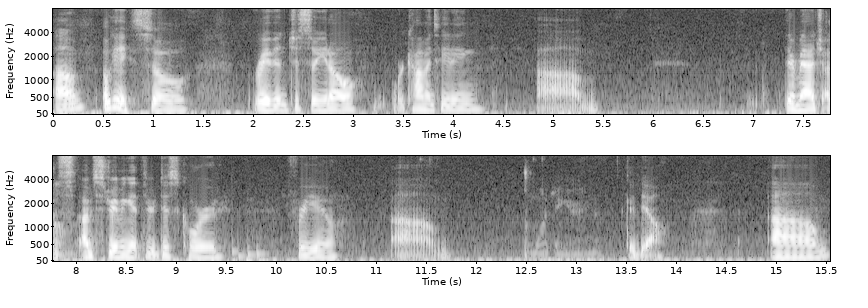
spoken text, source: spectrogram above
Um, okay, so Raven, just so you know, we're commentating um, their match. I'm, s- I'm streaming it through Discord for you. Um, I'm watching it right now. good deal. Um,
